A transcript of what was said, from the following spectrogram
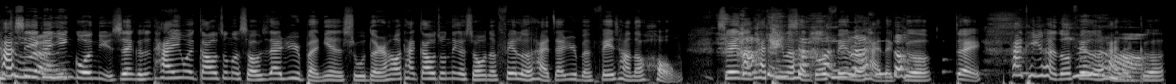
她是一个英国女生，可是她因为高中的时候是在日本念书的，然后她高中那个时候呢，飞轮海在日本非常的红，所以呢，她听了很多飞轮海的歌。对，她听很多飞轮海的歌，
